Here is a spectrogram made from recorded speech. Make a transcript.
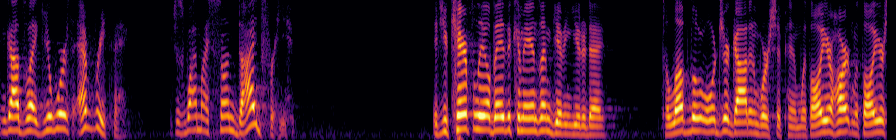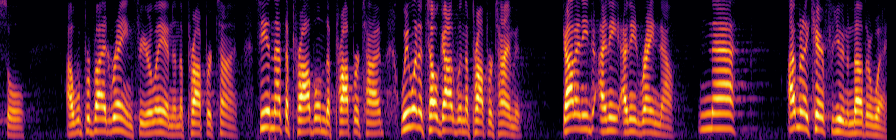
And God's like, You're worth everything, which is why my son died for you. If you carefully obey the commands I'm giving you today, to love the Lord your God and worship him with all your heart and with all your soul, I will provide rain for your land in the proper time. See, isn't that the problem, the proper time? We want to tell God when the proper time is. God, I need, I need, I need rain now. Nah, I'm going to care for you in another way.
